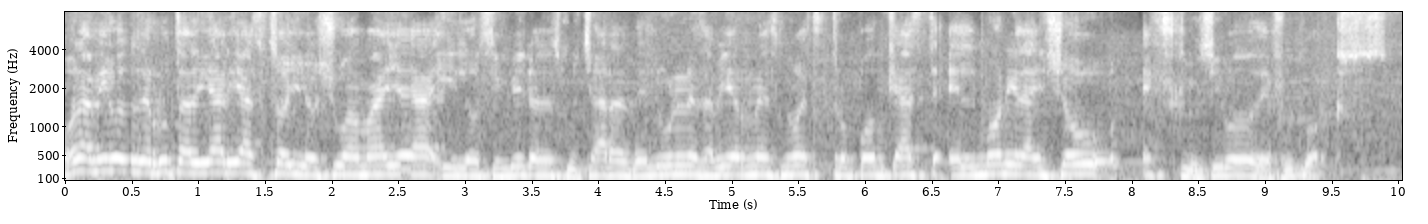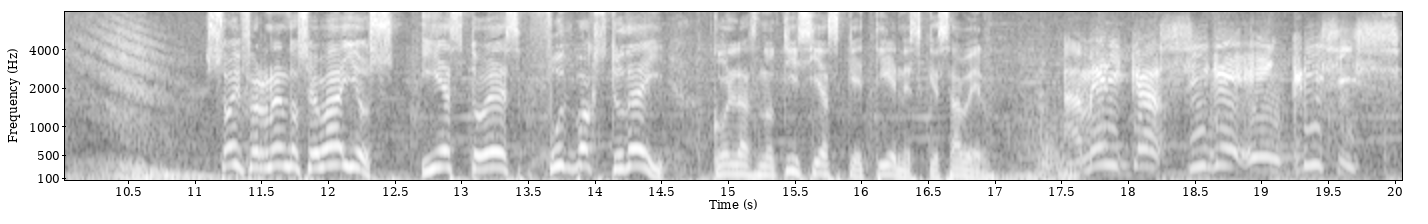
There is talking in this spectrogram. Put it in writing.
Hola amigos de Ruta Diaria, soy Yoshua Maya y los invito a escuchar de lunes a viernes nuestro podcast El Moneyline Show exclusivo de Footbox. Soy Fernando Ceballos y esto es Footbox Today con las noticias que tienes que saber. América sigue en crisis.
